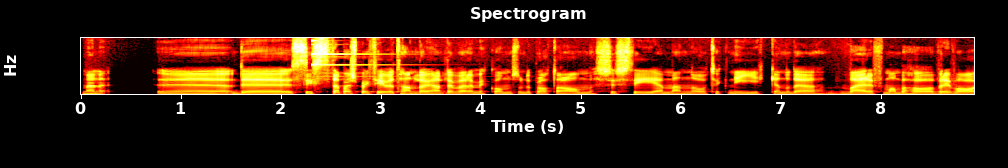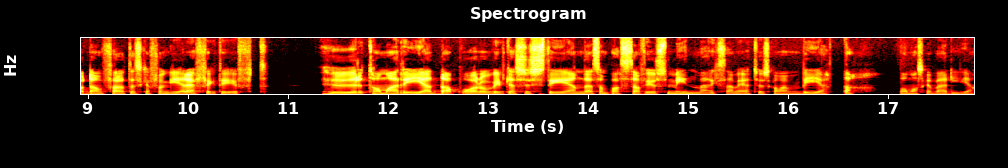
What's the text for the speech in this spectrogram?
Men eh, det sista perspektivet handlar ju egentligen väldigt mycket om, som du pratar om, systemen och tekniken och det. Vad är det för man behöver i vardagen för att det ska fungera effektivt? Hur tar man reda på då vilka system det är som passar för just min verksamhet? Hur ska man veta? Vad man ska välja?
